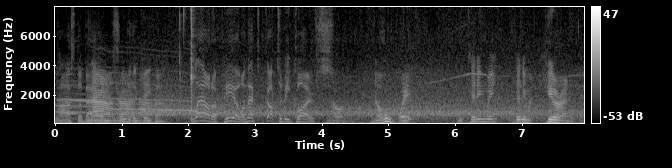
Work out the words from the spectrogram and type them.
past the bat Nah, and through nah, to the nah. keeper. Loud appeal, and that's got to be close. No, no, no way. Are you kidding me? Didn't even hear anything.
